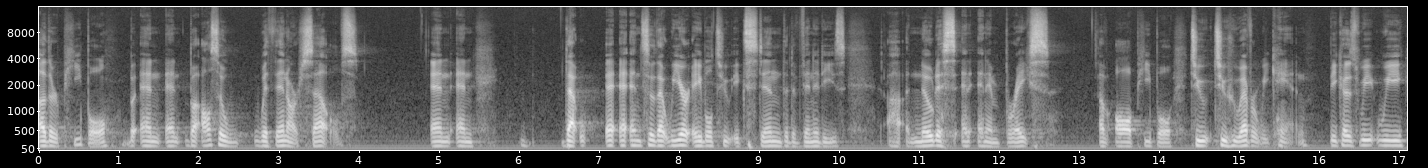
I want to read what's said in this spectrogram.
other people, but, and, and, but also within ourselves. And, and, that, and so that we are able to extend the divinity's uh, notice and, and embrace of all people to, to whoever we can. Because we, we,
